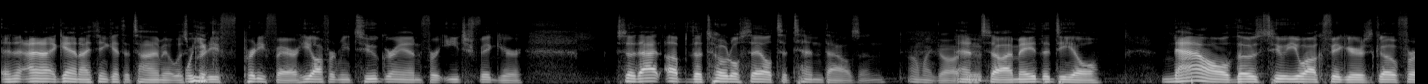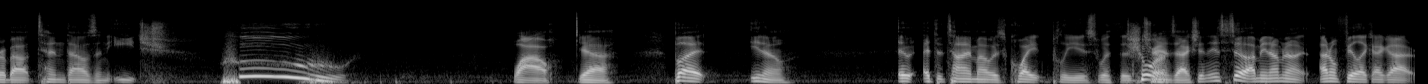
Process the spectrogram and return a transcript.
and, and again i think at the time it was you pretty f- pretty fair he offered me two grand for each figure so that upped the total sale to 10000 Oh my god. and dude. so i made the deal now those two ewok figures go for about 10000 each Whew. Wow. Yeah, but you know, it, at the time I was quite pleased with the Sure. transaction. And still, I mean, I'm not. I don't feel like I got.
